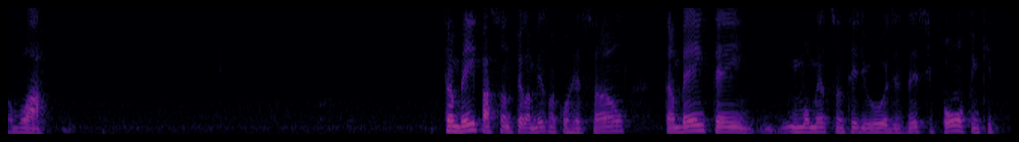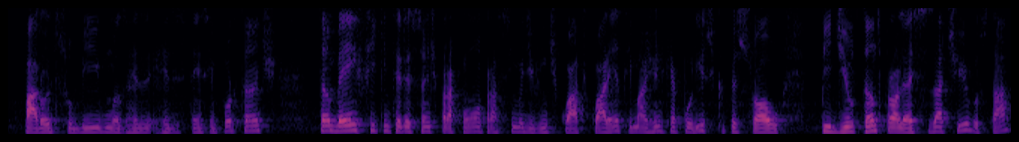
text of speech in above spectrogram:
Vamos lá. Também passando pela mesma correção, também tem em momentos anteriores, nesse ponto em que parou de subir uma resistência importante, também fica interessante para compra acima de 24,40. Imagino que é por isso que o pessoal pediu tanto para olhar esses ativos, tá?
